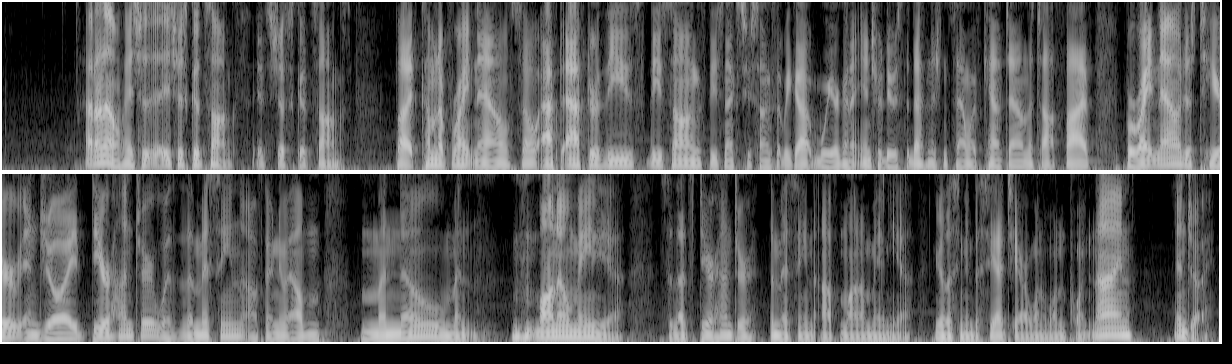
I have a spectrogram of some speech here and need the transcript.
I don't know. It's just, it's just good songs. It's just good songs. But coming up right now, so after after these these songs, these next two songs that we got, we are going to introduce the definition soundwave countdown, the top five. But right now, just here, enjoy Deerhunter with The Missing off their new album Monoman Monomania. So that's Deerhunter, The Missing off Monomania. You're listening to CITR 101.9. Enjoy.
